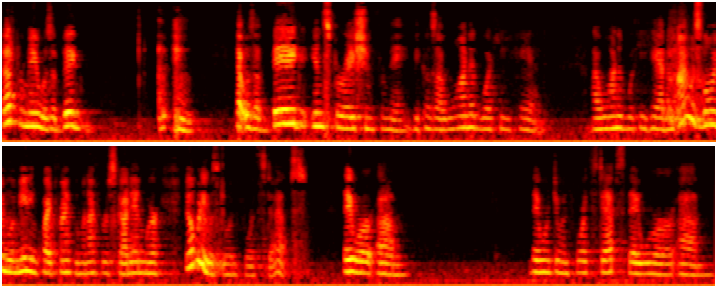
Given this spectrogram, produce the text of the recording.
that for me was a big that was a big inspiration for me because I wanted what he had. I wanted what he had. And I was going to a meeting, quite frankly, when I first got in where nobody was doing fourth steps. They were, um, they weren't doing fourth steps. They were, um,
